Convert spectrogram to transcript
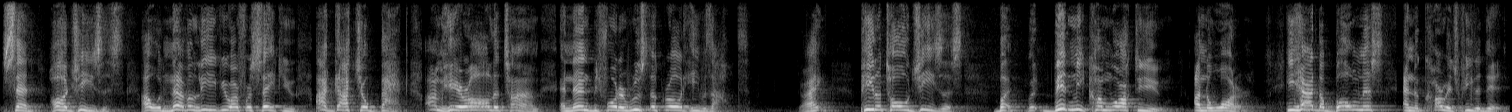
said, Oh, Jesus, I will never leave you or forsake you. I got your back. I'm here all the time. And then before the rooster crowed, he was out. Right? Peter told Jesus, but, but bid me come walk to you on the water. He had the boldness and the courage Peter did.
